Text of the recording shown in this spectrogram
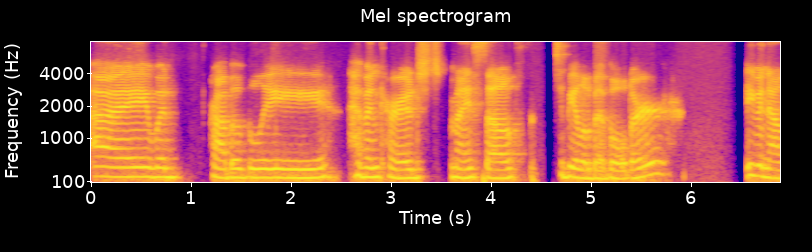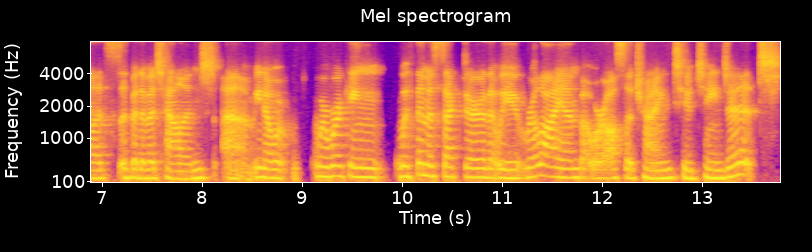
I would probably have encouraged myself to be a little bit bolder. Even now, that's a bit of a challenge. Um, you know, we're, we're working within a sector that we rely on, but we're also trying to change it.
